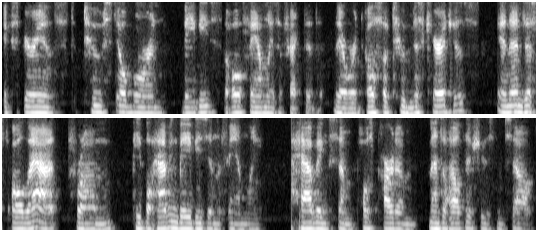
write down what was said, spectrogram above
experienced two stillborn babies. The whole family is affected. There were also two miscarriages. And then just all that from people having babies in the family, having some postpartum mental health issues themselves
